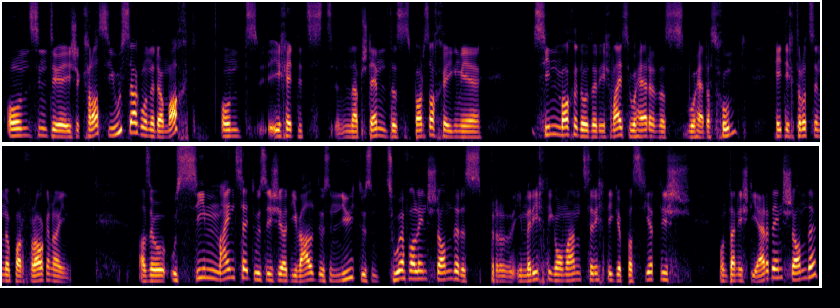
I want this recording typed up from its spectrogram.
und es ist eine krasse Aussage, die er da macht. Und ich hätte jetzt nebst dem, dass ein paar Sachen irgendwie Sinn machen oder ich weiß, woher das, woher das kommt, hätte ich trotzdem noch ein paar Fragen an ihn. Also aus seinem Mindset aus ist ja die Welt aus dem Nichts, aus dem Zufall entstanden, dass im richtigen Moment das Richtige passiert ist und dann ist die Erde entstanden.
